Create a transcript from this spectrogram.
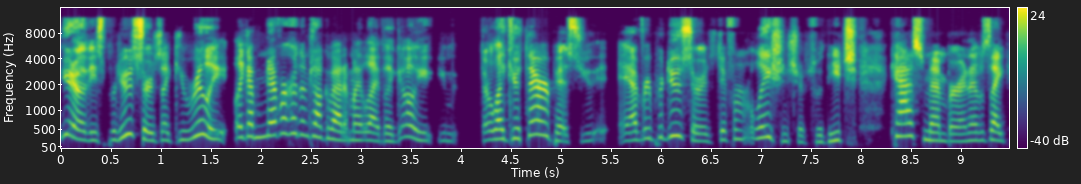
you know, these producers, like you really like I've never heard them talk about it in my life. Like, oh, you, you they're like your therapist. You every producer it's different relationships with each cast member. And I was like,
